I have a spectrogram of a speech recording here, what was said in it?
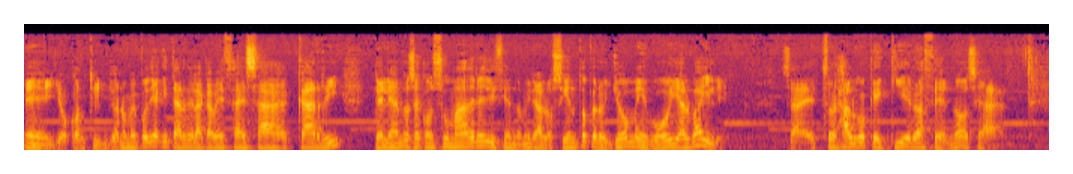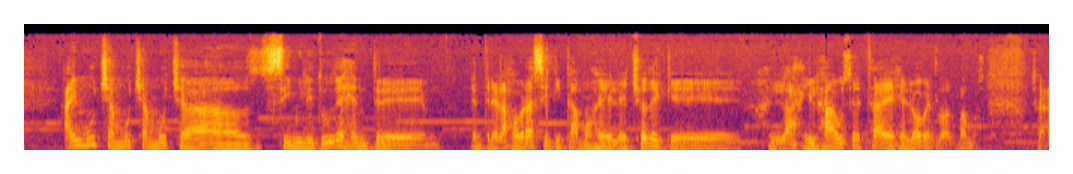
eh, yo, yo no me podía quitar de la cabeza esa Carrie peleándose con su madre diciendo, mira, lo siento, pero yo me voy al baile. O sea, esto es algo que quiero hacer, ¿no? O sea, hay muchas, muchas, muchas similitudes entre, entre las obras si quitamos el hecho de que la Hill House esta es el Overlord, vamos. O sea,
